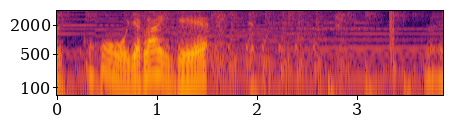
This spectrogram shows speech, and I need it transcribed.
ฮ้ยโอ้โหแยกล่างอีกแยะแหม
